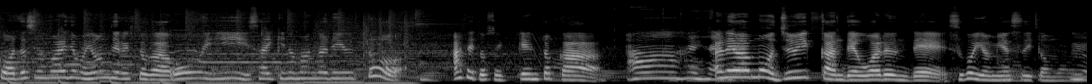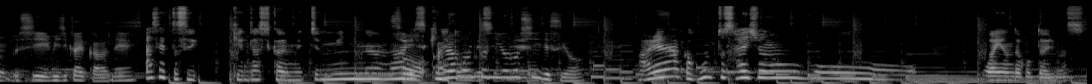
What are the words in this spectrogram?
構私の周りでも読んでる人が多い最近の漫画で言うと「汗と石鹸とか、ああ、はいはい、あれはもう11巻で終わるんですごい読みやすいと思うし、短いからね。汗と石鹸確かにめっちゃみんな周り好きな人多いですよ、ね。本当によろしいですよ。あれなんかほんと最初の方は読んだことあります。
